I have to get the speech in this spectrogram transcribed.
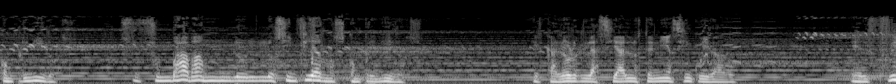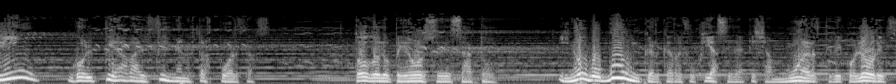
comprimidos, zumbaban los infiernos comprimidos. El calor glacial nos tenía sin cuidado. El fin golpeaba al fin a nuestras puertas. Todo lo peor se desató. Y no hubo búnker que refugiase de aquella muerte de colores.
